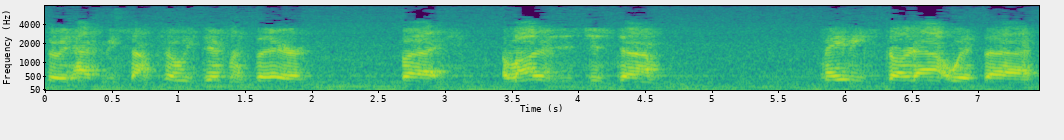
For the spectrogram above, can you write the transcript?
so it has to be something totally different there. But a lot of it is just um, maybe start out with uh,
